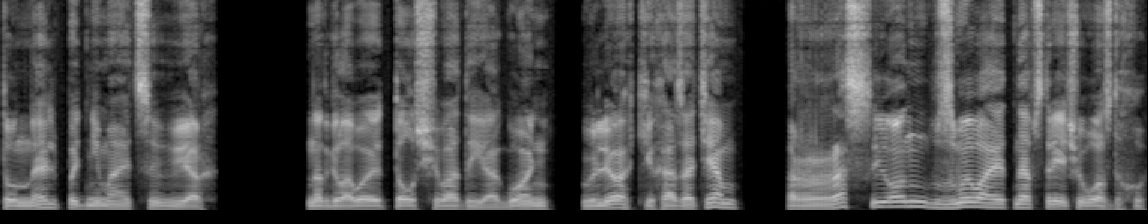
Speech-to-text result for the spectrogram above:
туннель поднимается вверх. Над головой толще воды, огонь в легких, а затем раз, и он взмывает навстречу воздуху.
